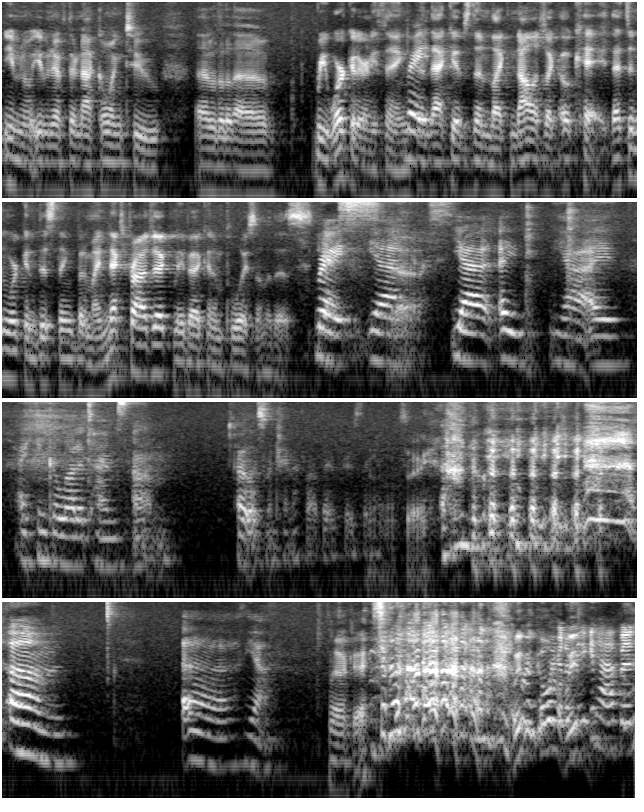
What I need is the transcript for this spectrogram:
you know, even if they're not going to uh, rework it or anything, then Right. that gives them like knowledge. Like, okay, that didn't work in this thing, but in my next project, maybe I can employ some of this. Right. Yes. Yeah. Yeah. I yeah, I I think a lot of times um oh, I lost my train of thought there for a second. Oh, sorry. um uh yeah. okay. we've been We're going. gonna We've, make it happen.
